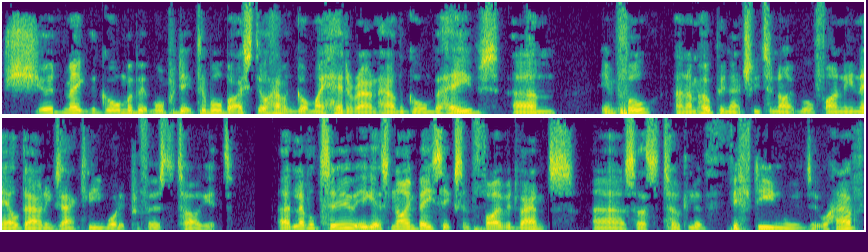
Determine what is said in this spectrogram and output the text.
should make the Gorm a bit more predictable, but I still haven't got my head around how the Gorm behaves, um, in full. And I'm hoping actually tonight we'll finally nail down exactly what it prefers to target. At level two, it gets nine basics and five advance. Uh, so that's a total of 15 wounds it will have.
